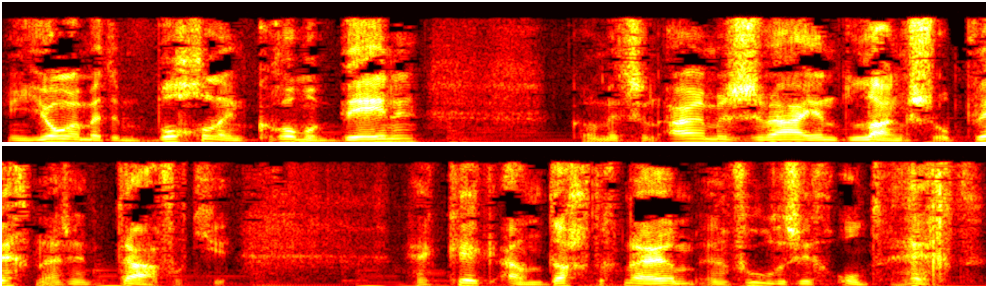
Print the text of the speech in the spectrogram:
Een jongen met een bochel en kromme benen kwam met zijn armen zwaaiend langs op weg naar zijn tafeltje. Hij keek aandachtig naar hem en voelde zich onthecht.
